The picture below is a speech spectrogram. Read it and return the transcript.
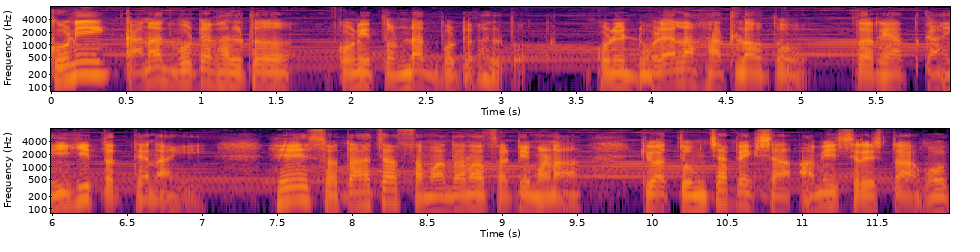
कोणी कानात बोटं घालतं कोणी तोंडात बोटं घालतो कोणी डोळ्याला हात लावतो तर ह्यात काहीही तथ्य नाही. हे स्वतःच्या समाधानासाठी म्हणा किंवा तुमच्यापेक्षा आम्ही श्रेष्ठ आहोत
